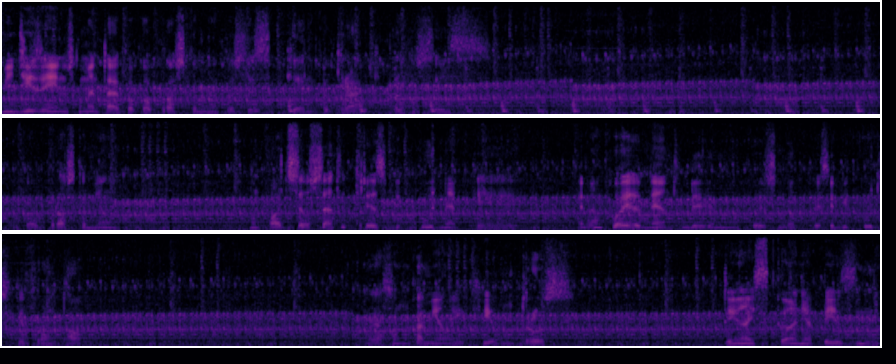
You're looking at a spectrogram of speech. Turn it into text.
Me dizem aí nos comentários qual é o próximo caminhão que vocês querem que eu traga aqui pra vocês. Qual é o próximo caminhão? Não pode ser o 113 bicudo, né? Porque é a mesma coisa dentro dele, é a mesma coisa, que esse é bicudo, esse aqui é frontal. Essa é um caminhão aí que eu não trouxe. Tem a Scania Pzinha,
